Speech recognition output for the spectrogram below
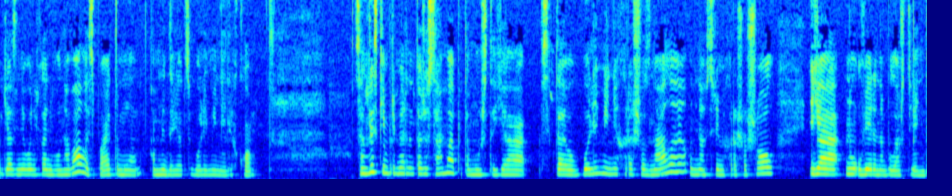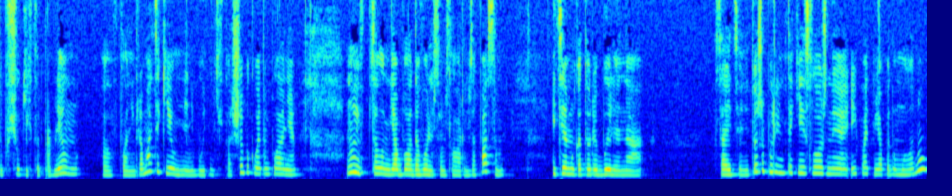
я за него никогда не волновалась, поэтому он мне дается более-менее легко. С английским примерно то же самое, потому что я всегда его более-менее хорошо знала, у меня все время хорошо шел. Я, ну, уверена была, что я не допущу каких-то проблем э, в плане грамматики, у меня не будет никаких ошибок в этом плане. Ну и в целом я была довольна своим словарным запасом. И темы, которые были на сайте, они тоже были не такие сложные, и поэтому я подумала, ну,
